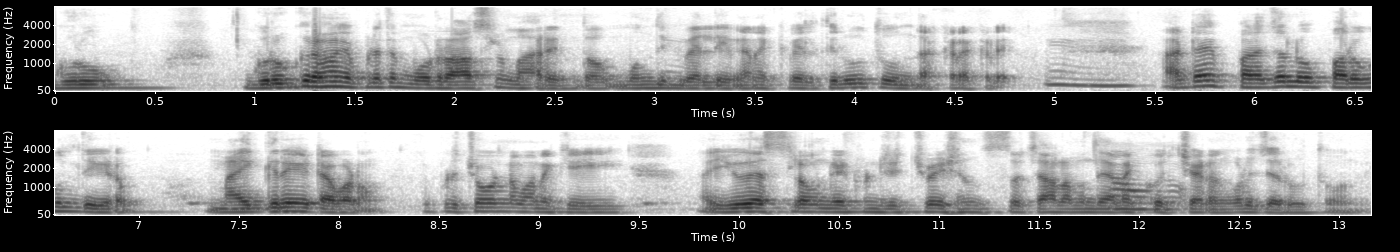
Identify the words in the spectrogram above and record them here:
గురువు. గురుగ్రహం ఎప్పుడైతే మూడు రాసులు మారిందో ముందుకు వెళ్ళి వెనక్కి వెళ్ళి తిరుగుతుంది అక్కడక్కడే. ఉమ్. అంటే ప్రజలు పరుగులు తీయడం మైగ్రేట్ అవ్వడం. ఇప్పుడు చూడండి మనకి యుఎస్లో ఉండేటువంటి సిచ్యువేషన్స్తో చాలామంది వెనక్కి. వచ్చేయడం కూడా జరుగుతుంది.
